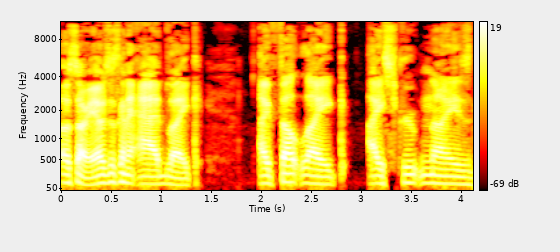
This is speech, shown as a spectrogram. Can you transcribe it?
oh sorry, I was just gonna add like I felt like I scrutinized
